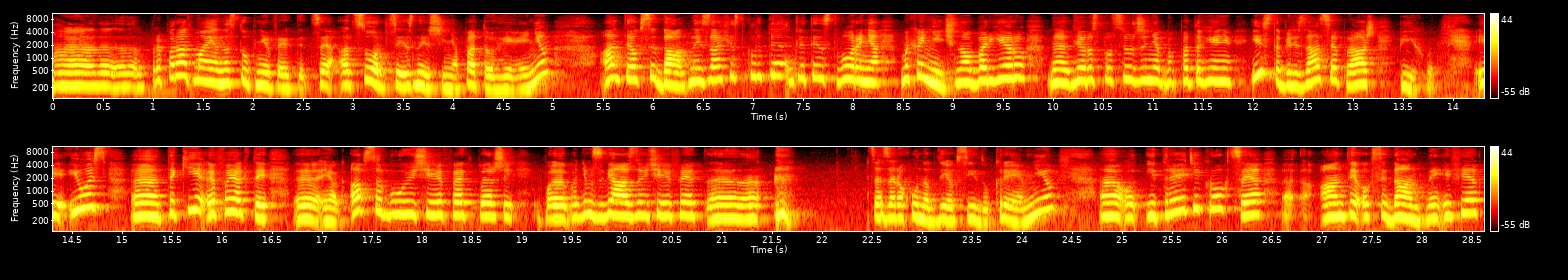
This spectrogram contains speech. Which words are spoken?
Е, Препарат має наступні ефекти: це адсорбція і знищення патогенів. Антиоксидантний захист клітин, клітин, створення механічного бар'єру е, для розповсюдження патогенів і стабілізація pH піхви. І, і ось е, такі ефекти, е, як абсорбуючий ефект, перший, е, потім зв'язуючий ефект. Е, це за рахунок діоксиду кремнію. Е, І третій крок це антиоксидантний ефект.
